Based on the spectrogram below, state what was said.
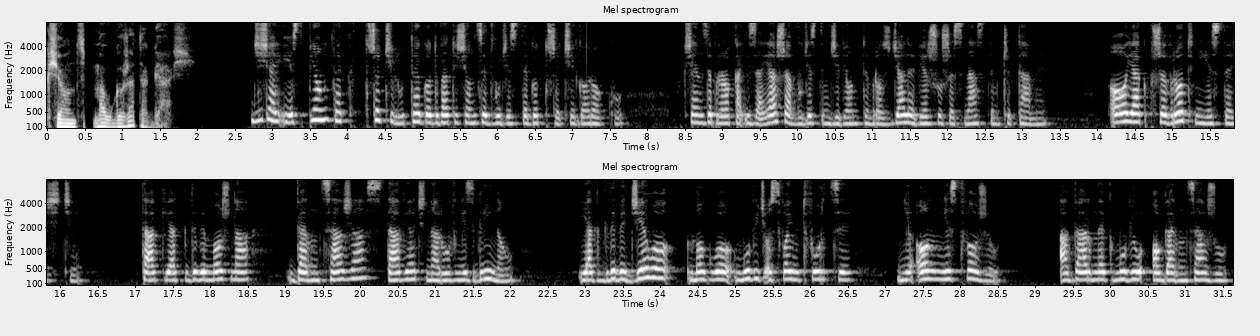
ksiądz Małgorzata Gaś. Dzisiaj jest piątek, 3 lutego 2023 roku. W księdze proroka Izajasza w 29 rozdziale, wierszu 16 czytamy: O, jak przewrotni jesteście! Tak, jak gdyby można garncarza stawiać na równi z gliną, jak gdyby dzieło mogło mówić o swoim twórcy: Nie on mnie stworzył a garnek mówił o garncarzu:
